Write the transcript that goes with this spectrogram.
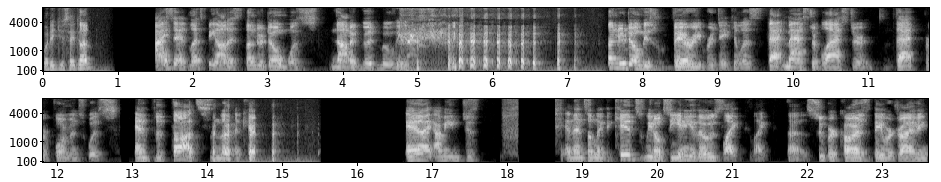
What did you say, Don? I said, let's be honest. Thunderdome was not a good movie. Thunderdome is very ridiculous. That Master Blaster, that performance was, and the thoughts and the, the character. and I, I mean, just, and then suddenly the kids, we don't see any of those like like uh, supercars they were driving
